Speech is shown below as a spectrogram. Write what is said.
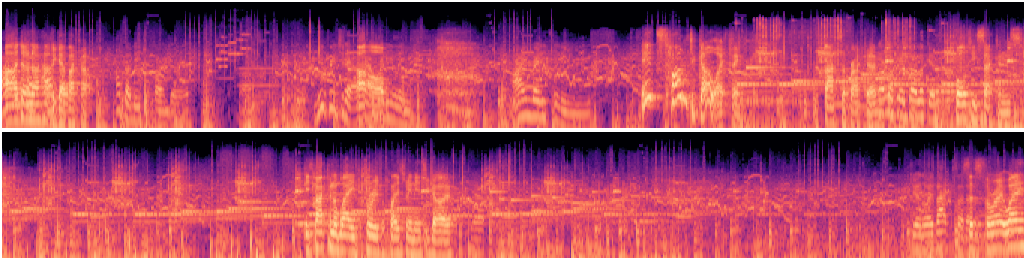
I don't know how to get back up. I don't need to find a. Right. New creature there. Okay, Uh-oh. I'm ready to leave. I'm ready to leave. It's time to go, I think. That's a Don't bracken. look in, don't look in. 40 seconds. He's backing away through the place we need to go. Yeah. Do you know the way back? I Is this the right way?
